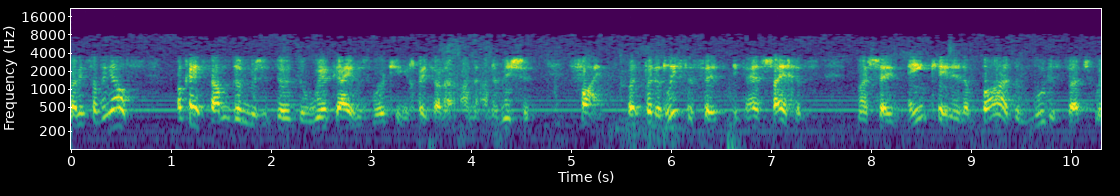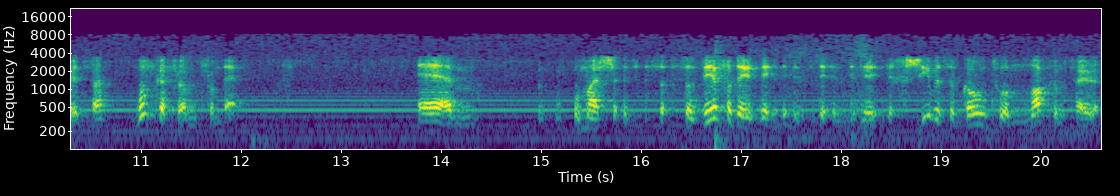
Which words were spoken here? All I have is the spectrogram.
study something else. Okay, some of them, the, the weird guy who's working on a, on, on a mission, fine. But but at least it says it has shaykhs. Mashay ain't in a bar, the mood is such where it's not mufka from, from that. Um, so, so therefore, the the the, the, the chshivas of going to a makom Torah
